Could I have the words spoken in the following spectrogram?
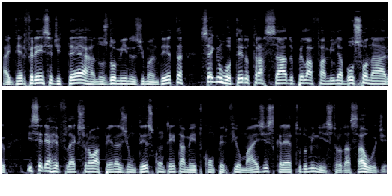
A interferência de terra nos domínios de Mandetta segue um roteiro traçado pela família Bolsonaro e seria reflexo não apenas de um descontentamento com o perfil mais discreto do ministro da Saúde.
